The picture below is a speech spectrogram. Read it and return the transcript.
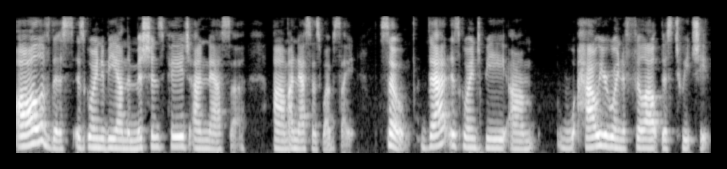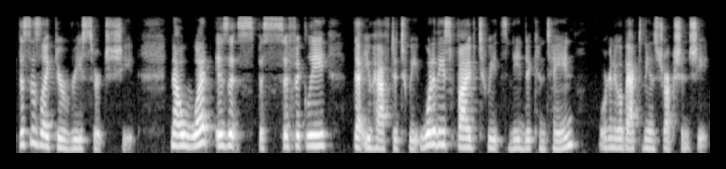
all of this is going to be on the missions page on NASA um, on NASA's website. So that is going to be um, how you're going to fill out this tweet sheet. This is like your research sheet. Now, what is it specifically that you have to tweet? What do these five tweets need to contain? We're going to go back to the instruction sheet.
